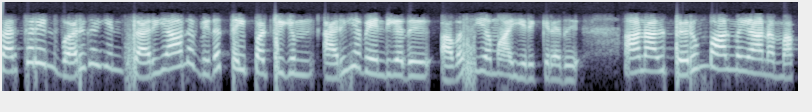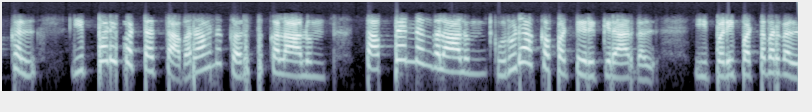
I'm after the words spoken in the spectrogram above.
கர்த்தரின் வருகையின் சரியான விதத்தை பற்றியும் அறிய வேண்டியது அவசியமாயிருக்கிறது. ஆனால் பெரும்பான்மையான மக்கள் இப்படிப்பட்ட தவறான கருத்துக்களாலும் தப்பெண்ணங்களாலும் குருடாக்கப்பட்டிருக்கிறார்கள். இப்படிப்பட்டவர்கள்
